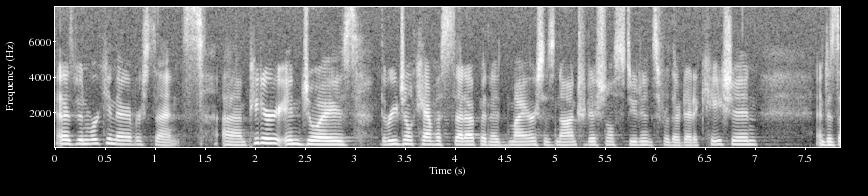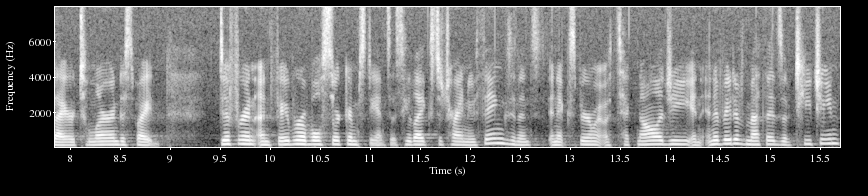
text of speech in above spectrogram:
and has been working there ever since. Um, Peter enjoys the regional campus setup and admires his non-traditional students for their dedication and desire to learn despite different unfavorable circumstances. He likes to try new things and, and experiment with technology and innovative methods of teaching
